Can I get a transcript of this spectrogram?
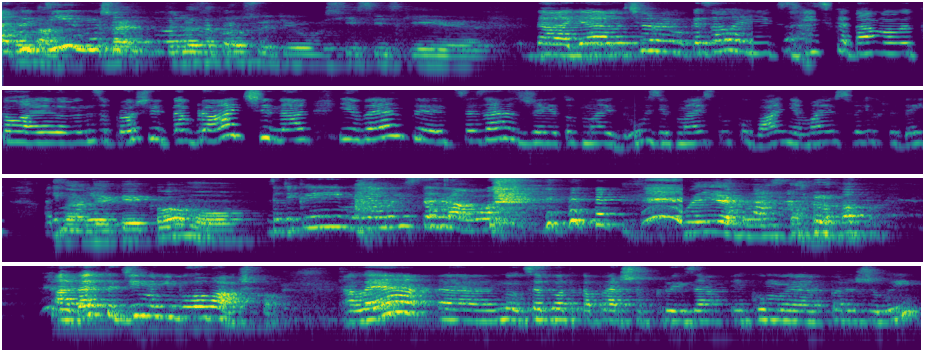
А Ну, тоді, ну що тут було Тебе запрошують у всі світські Да, я вчора йому казала, як світська дама Миколаївна. Мене запрошують на бранчі, на івенти. Це зараз вже я тут маю друзів, маю спілкування, маю своїх людей. А ти завдяки кому? завдяки моєму інстаграму. Моєму інстаграму. А так тоді мені було важко. Але е, ну, це була така перша криза, яку ми пережили.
